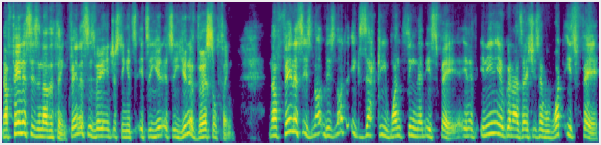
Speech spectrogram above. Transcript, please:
Now, fairness is another thing. Fairness is very interesting. It's it's a it's a universal thing. Now, fairness is not, there's not exactly one thing that is fair. In, a, in any organization, you say, well, what is fair?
